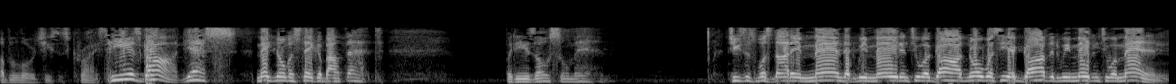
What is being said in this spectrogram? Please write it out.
of the Lord Jesus Christ. He is God, yes, make no mistake about that. But He is also man. Jesus was not a man that we made into a God, nor was He a God that we made into a man.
